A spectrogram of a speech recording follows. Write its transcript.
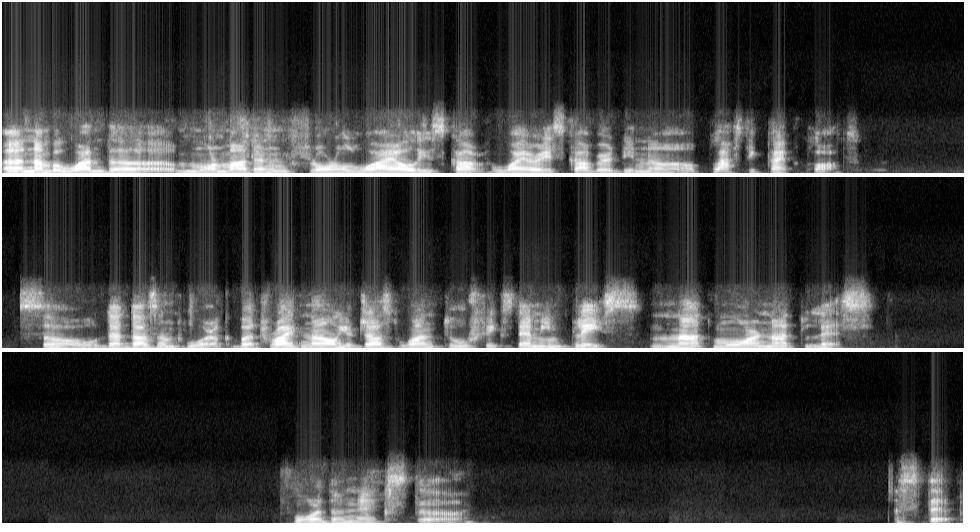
uh, number one, the more modern floral wire is, wire is covered in a plastic type cloth so that doesn't work. But right now you just want to fix them in place, not more, not less. For the next uh, step.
